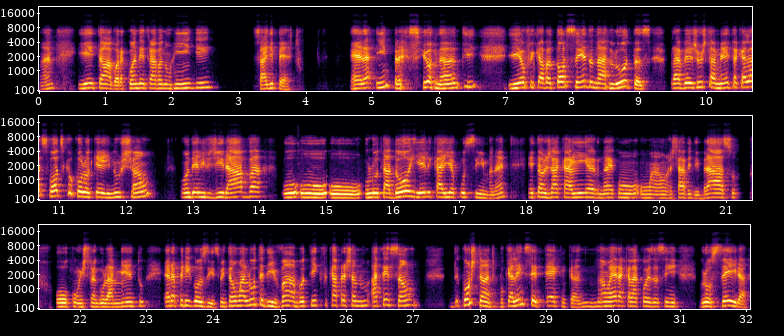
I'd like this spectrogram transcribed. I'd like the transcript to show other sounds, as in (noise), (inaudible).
Né? E então, agora, quando entrava no ringue, sai de perto. Era (laughs) impressionante e eu ficava torcendo nas lutas para ver justamente aquelas fotos que eu coloquei no chão, onde ele girava o, o, o, o, lutador e ele caía por cima, né? Então já caía né, com uma, uma, chave de braço ou com estrangulamento, era perigosíssimo. Então uma luta de Ivan, tinha que ficar prestando atenção constante, porque além de ser técnica, não era aquela coisa assim grosseira,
